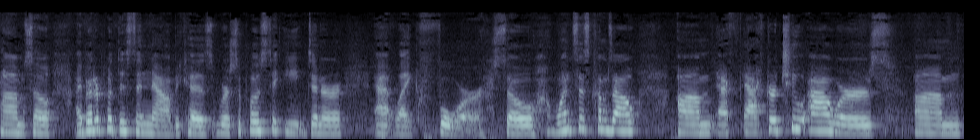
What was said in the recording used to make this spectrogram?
Um, so I better put this in now because we're supposed to eat dinner at like 4. So once this comes out, um, af after two hours, um,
